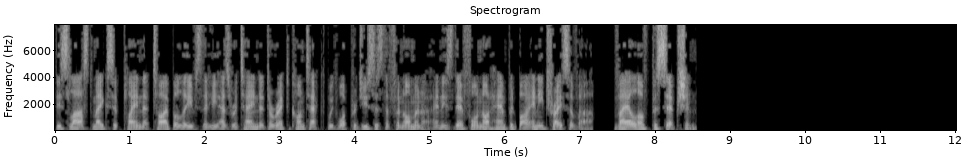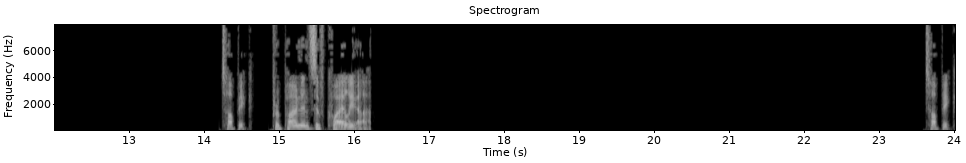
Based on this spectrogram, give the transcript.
This last makes it plain that Tye believes that he has retained a direct contact with what produces the phenomena and is therefore not hampered by any trace of a veil of perception. Topic: Proponents of qualia. Topic:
